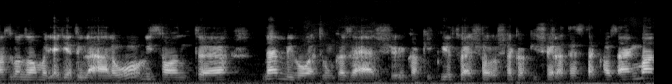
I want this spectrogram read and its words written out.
azt gondolom, hogy egyedülálló, viszont nem mi voltunk az elsők, akik virtuális valósággal kísérleteztek hazánkban,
